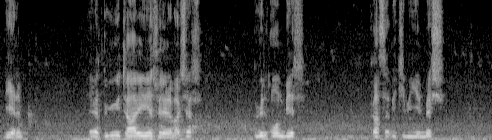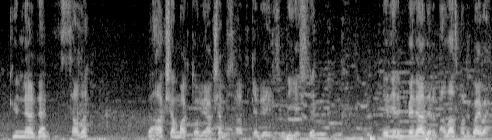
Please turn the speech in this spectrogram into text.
diyelim. Evet bugünkü tarihi ne söyleyelim arkadaşlar? Bugün 11 Kasım 2025 günlerden salı ve akşam vakti oluyor. Akşam saati geliyor. İlkindi geçti. Ne diyelim veda edelim. Allah'a ısmarladık bay bay.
